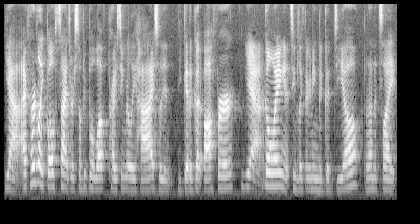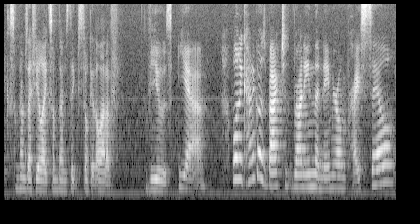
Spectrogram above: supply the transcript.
Yeah, I've heard like both sides where some people love pricing really high, so then you get a good offer Yeah. going, and it seems like they're getting a good deal. But then it's like sometimes I feel like sometimes things don't get a lot of views. Yeah. Well, and it kind of goes back to running the name your own price sale.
